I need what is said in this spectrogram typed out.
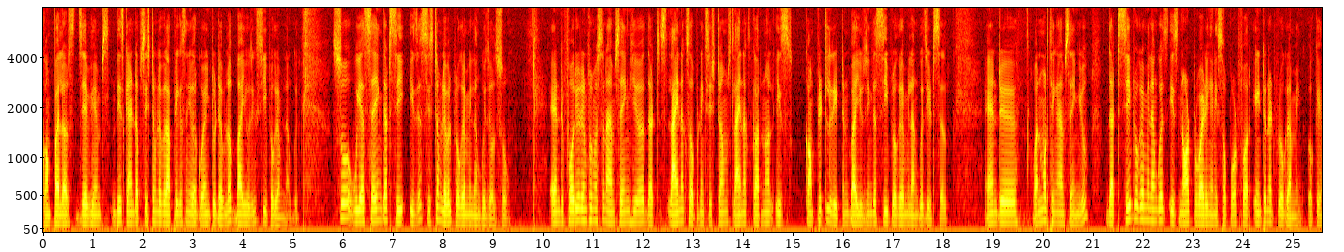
compilers JVMs this kind of system level application you are going to develop by using C programming language. So we are saying that C is a system level programming language also. And for your information I am saying here that Linux operating systems Linux kernel is completely written by using the C programming language itself. And uh, one more thing I am saying you that C programming language is not providing any support for internet programming okay?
